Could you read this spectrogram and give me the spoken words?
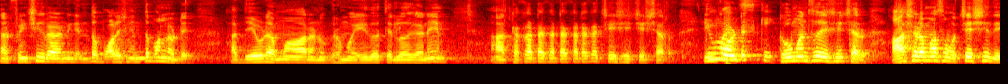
దాని ఫినిషింగ్ రావడానికి ఎంతో పాలిషింగ్ ఎంతో పనులు ఉంటాయి. ఆ దేవుడు అమ్మవారి అనుగ్రహం ఏదో తెలియదు కానీ టక టక టక టక చేసి ఇచ్చేసారు ఇంకోటి. టూ మంత్స్ చేసి ఇచ్చారు. ఆషాఢ మాసం వచ్చేసింది.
